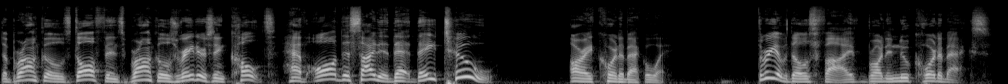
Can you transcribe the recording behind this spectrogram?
The Broncos, Dolphins, Broncos, Raiders, and Colts have all decided that they too are a quarterback away. Three of those five brought in new quarterbacks.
